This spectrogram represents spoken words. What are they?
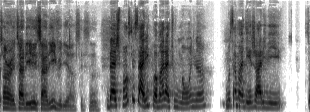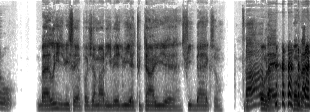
Sorry, ça arrive, ça arrive, je veux dire. C'est, c'est- Hmm. ben, je pense que ça arrive pas mal à tout le monde, là. Moi, ça m'a déjà arrivé. So. Ben, lui, lui, ça n'a pas jamais arrivé. Lui, il a tout le temps eu euh, du feedback. so. Ah, Pas vrai. ben, Pas vrai.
